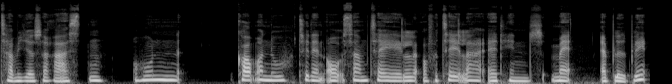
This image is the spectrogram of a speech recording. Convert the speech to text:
tager vi også resten. Hun kommer nu til den årssamtale og fortæller, at hendes mand er blevet blind,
